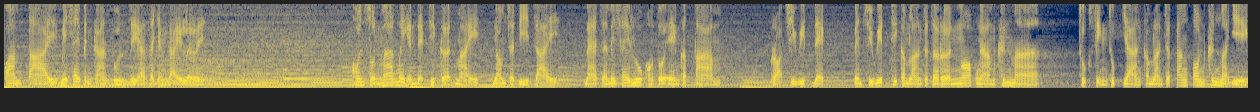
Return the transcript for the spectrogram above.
ความตายไม่ใช่เป็นการสูญเสียแต่อย่างใดเลย คนส่วนมากไม่เห็นเด็กที่เกิดใหม่ ย่อมจะดีใจ แม้จะไม่ใช่ลูกของตัวเองก็ตาม เพราะชีวิตเด็กเป็นชีวิตที่กำลังจะเจริญงอกงามขึ้นมา ทุกสิ่งทุกอย่างกำลังจะตั้งต้นขึ้นมาอีก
